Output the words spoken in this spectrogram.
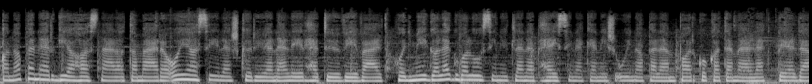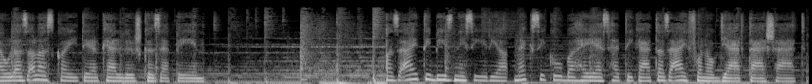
A napenergia használata mára olyan széles körűen elérhetővé vált, hogy még a legvalószínűtlenebb helyszíneken is új napelemparkokat emelnek, például az alaszkai tél kellős közepén. Az IT Business írja, Mexikóba helyezhetik át az iPhone-ok gyártását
